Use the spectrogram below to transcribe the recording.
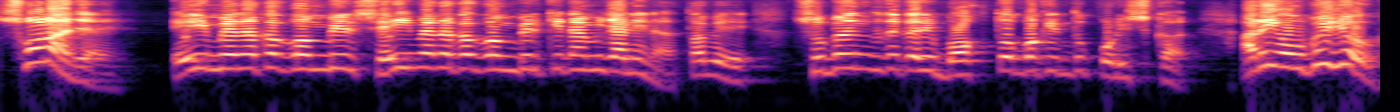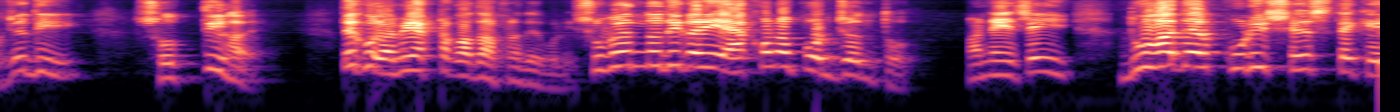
শোনা যায়, এই মেনকা গম্ভীর, সেই মেনকা গম্ভীর কিনা আমি জানি না, তবে শুভেন্দু অধিকারী বক্তব্য কিন্তু পরিষ্কার। আর এই অভিযোগ যদি সত্যি হয়, দেখুন, আমি একটা কথা আপনাদের বলি শুভেন্দু অধিকারী এখনও পর্যন্ত মানে সেই দু হাজার কুড়ির শেষ থেকে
